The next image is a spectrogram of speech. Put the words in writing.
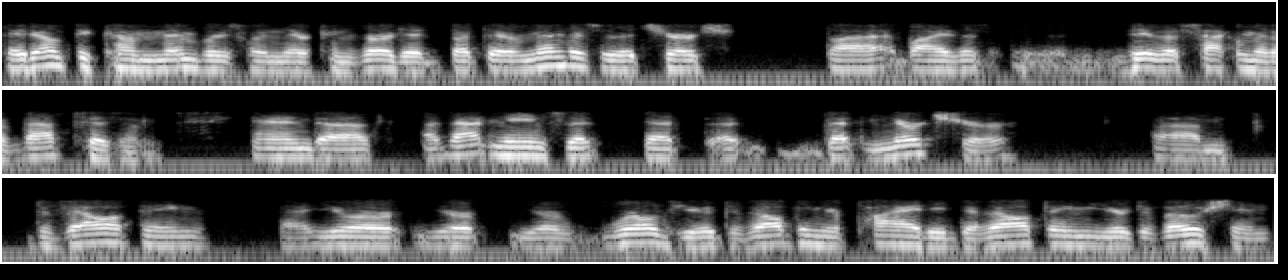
They don't become members when they're converted, but they're members of the church by by the via the sacrament of baptism, and uh, that means that that uh, that nurture, um, developing uh, your your your worldview, developing your piety, developing your devotion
